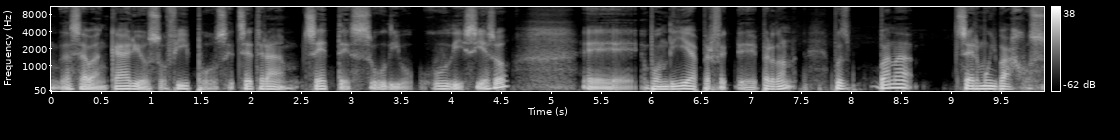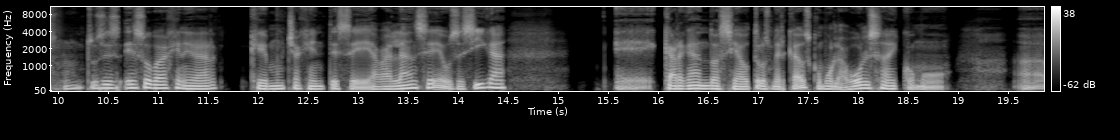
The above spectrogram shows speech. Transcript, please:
ya sea bancarios, OFIPOS, etcétera, CETES, UDI, UDIs y eso, eh, Bondía, eh, perdón, pues van a ser muy bajos. Entonces, eso va a generar que mucha gente se abalance o se siga eh, cargando hacia otros mercados como la bolsa y como ah,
